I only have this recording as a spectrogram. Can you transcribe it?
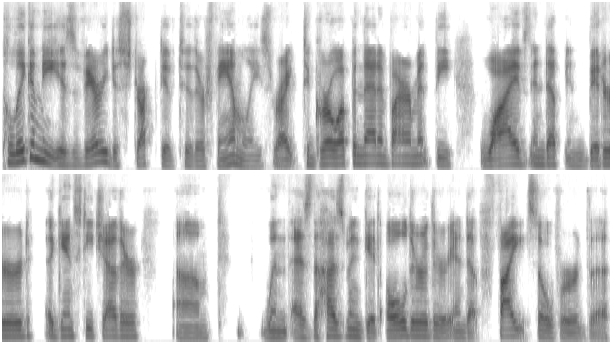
polygamy is very destructive to their families, right? To grow up in that environment, the wives end up embittered against each other. Um, when as the husband get older, there end up fights over the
